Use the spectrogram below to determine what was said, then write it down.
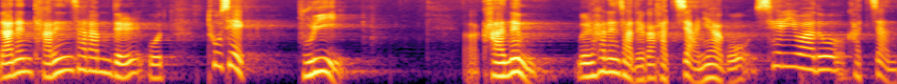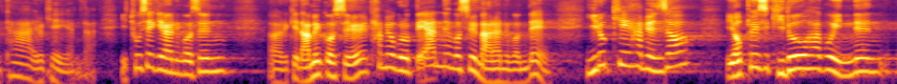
나는 다른 사람들 곧 토색, 불의, 어, 간음을 하는 자들과 같지 아니하고 세리와도 같지 않다 이렇게 얘기합니다. 이 토색이라는 것은 어, 이렇게 남의 것을 탐욕으로 빼앗는 것을 말하는 건데 이렇게 하면서 옆에서 기도하고 있는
